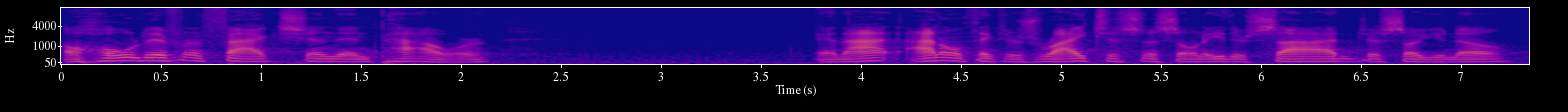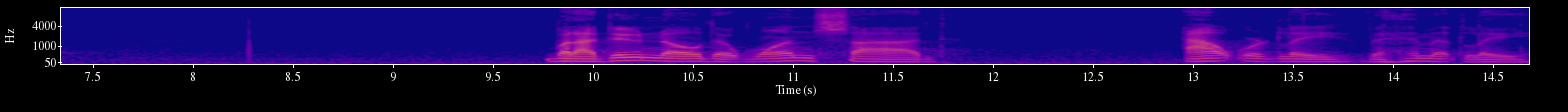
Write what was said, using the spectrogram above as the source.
a whole different faction in power and I, I don't think there's righteousness on either side, just so you know. But I do know that one side outwardly, vehemently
